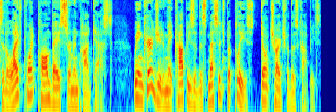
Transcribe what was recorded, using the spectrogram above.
to the LifePoint Palm Bay Sermon Podcast. We encourage you to make copies of this message, but please don't charge for those copies.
